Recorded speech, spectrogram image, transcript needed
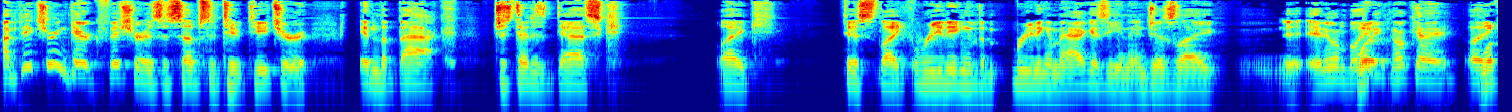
I'm picturing Derek Fisher as a substitute teacher in the back, just at his desk, like just like reading the reading a magazine and just like anyone bleeding? What- okay, like,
